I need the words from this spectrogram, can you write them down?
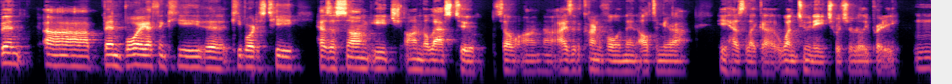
Ben uh, Ben Boye, I think he the keyboardist he has a song each on the last two. So on uh, Eyes of the Carnival and then Altamira, he has like a one tune each, which are really pretty. Mm-hmm.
